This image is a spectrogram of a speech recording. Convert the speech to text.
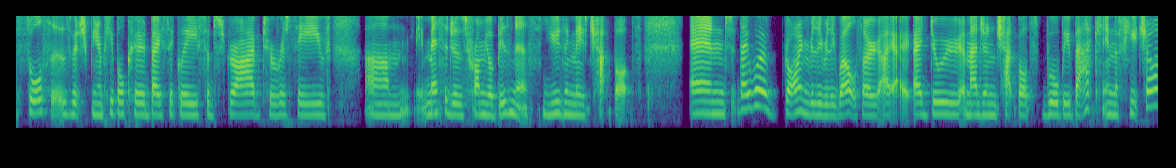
sources, which you know people could basically subscribe to receive um, messages from your business using these chatbots and they were going really, really well. So I, I, do imagine chatbots will be back in the future,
